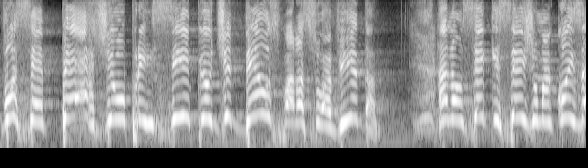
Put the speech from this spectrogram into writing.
você perde o princípio de Deus para a sua vida. A não ser que seja uma coisa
